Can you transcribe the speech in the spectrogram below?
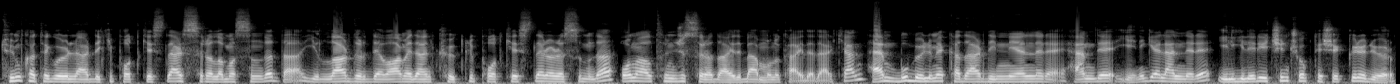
Tüm kategorilerdeki podcastler sıralamasında da yıllardır devam eden köklü podcastler arasında 16. sıradaydı ben bunu kaydederken. Hem bu bölüme kadar dinleyenlere hem de yeni gelenlere ilgileri için çok teşekkür ediyorum.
